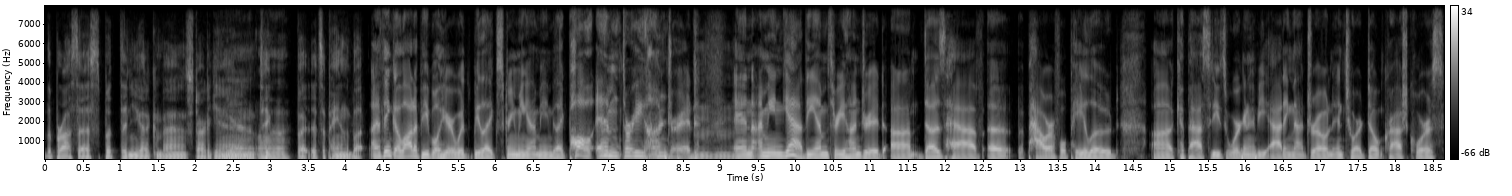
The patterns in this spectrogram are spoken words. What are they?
the process, but then you got to come back and start again. Yeah, take, uh, but it's a pain in the butt. I think a lot of people here would be like screaming at me and be like, Paul, M300. Mm-hmm. And I mean, yeah, the M300 um, does have a, a powerful payload uh, capacities. We're going to be adding that drone into our Don't Crash course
